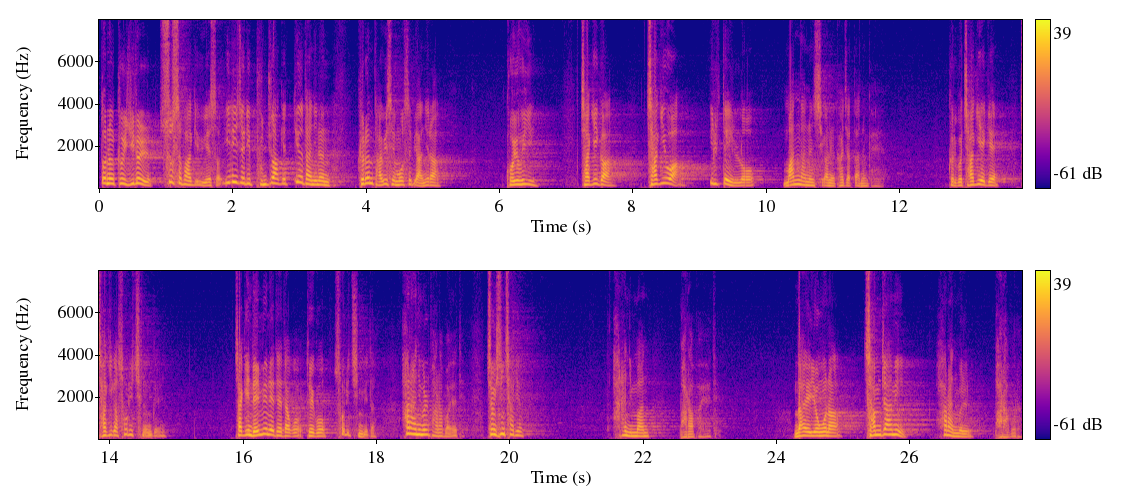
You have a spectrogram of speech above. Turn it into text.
또는 그 일을 수습하기 위해서 이리저리 분주하게 뛰어다니는 그런 다윗의 모습이 아니라 고요히 자기가 자기와 일대일로 만나는 시간을 가졌다는 거예요. 그리고 자기에게 자기가 소리치는 거예요. 자기 내면에 대다고 되고 소리칩니다. 하나님을 바라봐야 돼. 정신 차려. 하나님만 바라봐야 돼. 나의 영혼아 잠잠히 하나님을 바라보라.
